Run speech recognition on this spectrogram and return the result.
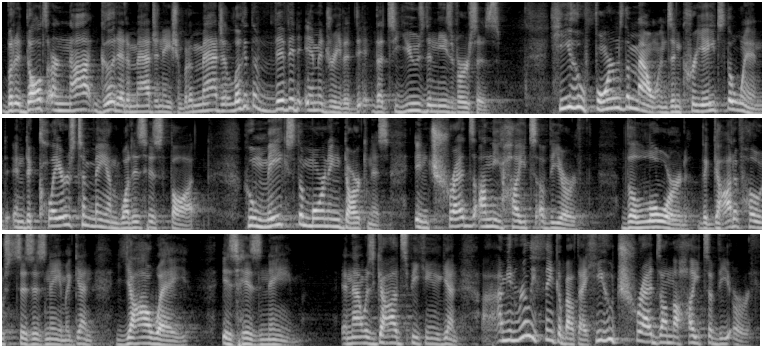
But adults are not good at imagination. But imagine, look at the vivid imagery that, that's used in these verses. He who forms the mountains and creates the wind and declares to man what is his thought, who makes the morning darkness and treads on the heights of the earth. The Lord, the God of hosts, is his name. Again, Yahweh is his name. And that was God speaking again. I mean, really think about that. He who treads on the heights of the earth.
